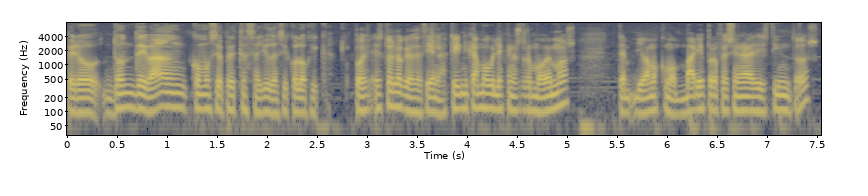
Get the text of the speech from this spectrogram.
pero ¿dónde van? ¿Cómo se presta esa ayuda psicológica? Pues esto es lo que os decía, en las clínicas móviles que nosotros movemos te- llevamos como varios profesionales distintos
